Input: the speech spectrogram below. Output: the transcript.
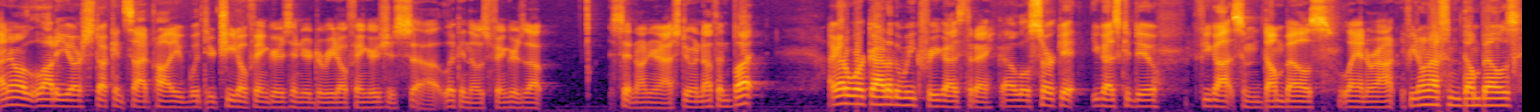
I know a lot of you are stuck inside probably with your Cheeto fingers and your Dorito fingers, just uh, licking those fingers up, sitting on your ass doing nothing. But I got a workout of the week for you guys today. Got a little circuit you guys could do if you got some dumbbells laying around. If you don't have some dumbbells,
